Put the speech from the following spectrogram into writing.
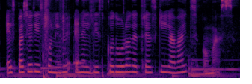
espacio disponible en el disco duro de 3 GB o más.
